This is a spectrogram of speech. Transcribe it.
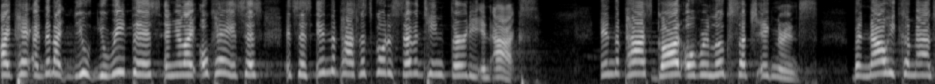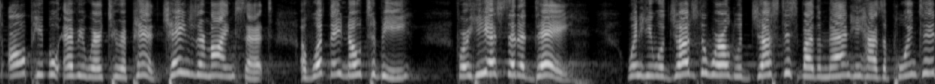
I can't, and then I you you read this and you're like, okay, it says, it says in the past, let's go to 1730 in Acts. In the past, God overlooked such ignorance. But now he commands all people everywhere to repent, change their mindset of what they know to be, for he has set a day when he will judge the world with justice by the man he has appointed,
